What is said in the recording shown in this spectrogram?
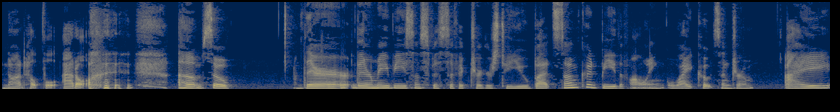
not helpful at all. um, so there there may be some specific triggers to you, but some could be the following: white coat syndrome. I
